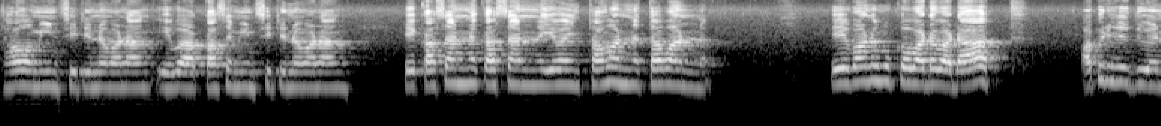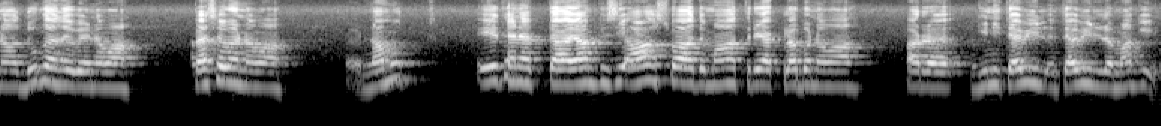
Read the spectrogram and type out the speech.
තවමින් සිටිනවා නම් ඒවා කසමින් සිටිනවා නම් ඒ කසන්න කසන්න ඒවෙන් තවන්න තවන්න ඒ වනමුක වඩ වඩාත් අපිරිසිදු වෙනවා දුගඳ වෙනවා පැසවෙනවා නමුත් ඒ තැනත්තා යම්කිසි ආස්වාද මාත්‍රයක් ලබනවා අර ගිනි තැවිල්ල තැවිල්ල මගේ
